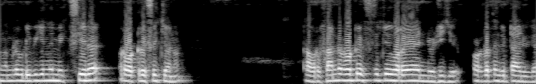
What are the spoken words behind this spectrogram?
നമ്മൾ പിടിപ്പിക്കുന്നത് മിക്സിയുടെ റോട്ടറി സ്വിച്ച് ആണ്. ടവർ ഫാനിന്റെ റോട്ടറി സ്വിച്ച് കുറേ അന്വേഷിച്ചു ഒരിടത്തും കിട്ടാനില്ല.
